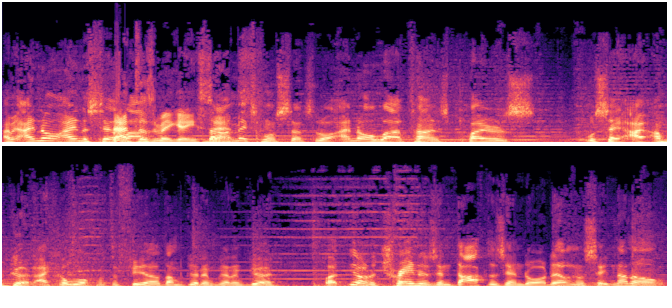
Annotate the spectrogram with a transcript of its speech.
I mean, I know, I understand. That doesn't make any No, sense. it makes no sense at all. I know a lot of times players will say, I, "I'm good. I can walk off the field. I'm good. I'm good. I'm good." But you know, the trainers and doctors and all they're going to say, "No, no,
